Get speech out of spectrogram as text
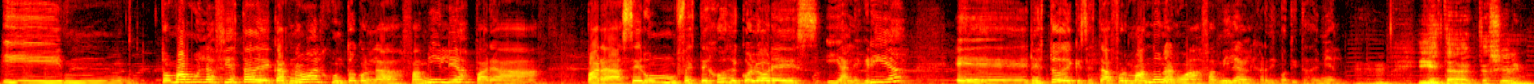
Y mm, tomamos la fiesta de carnaval junto con las familias para, para hacer un festejo de colores y alegría eh, en esto de que se está formando una nueva familia en el Jardín Gotitas de Miel. Y esta adaptación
